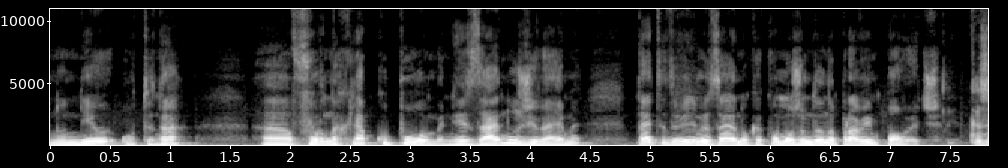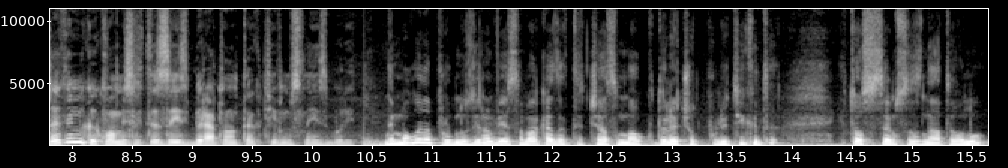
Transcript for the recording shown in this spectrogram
но ние от една а, фурна хляб купуваме. Ние заедно живееме. Дайте да видим заедно какво можем да направим повече. Кажете ми какво мислите за избирателната активност на изборите. Не мога да прогнозирам. Вие сама казахте, че аз съм малко далеч от политиката то съвсем съзнателно.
